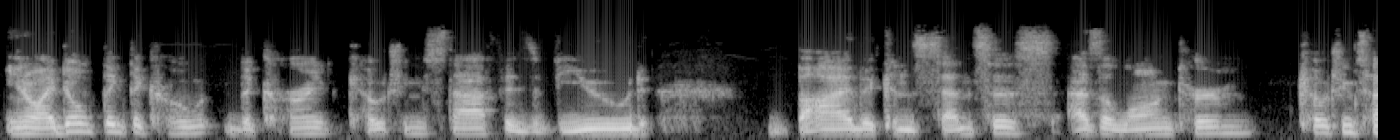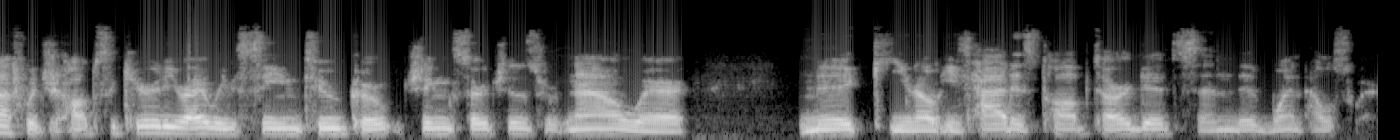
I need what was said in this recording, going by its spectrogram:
you know, I don't think the co- the current coaching staff is viewed by the consensus as a long-term coaching staff with job security. Right? We've seen two coaching searches now where Nick, you know, he's had his top targets and it went elsewhere.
